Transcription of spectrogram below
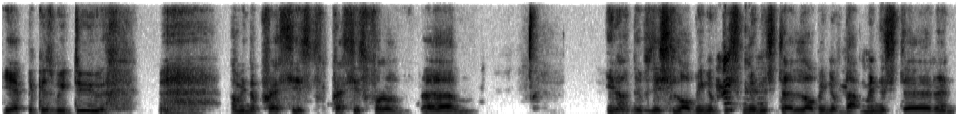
Yeah, because we do. I mean, the press is press is full of. Um, you know, there was this lobbying of this minister, lobbying of that minister, and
